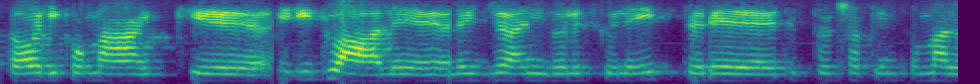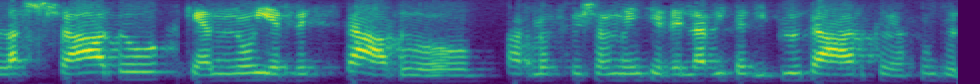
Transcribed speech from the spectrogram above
storico ma anche spirituale, leggendo le sue lettere, tutto ciò che insomma ha lasciato, che a noi è restato, parlo specialmente della vita di Plutarco, appunto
